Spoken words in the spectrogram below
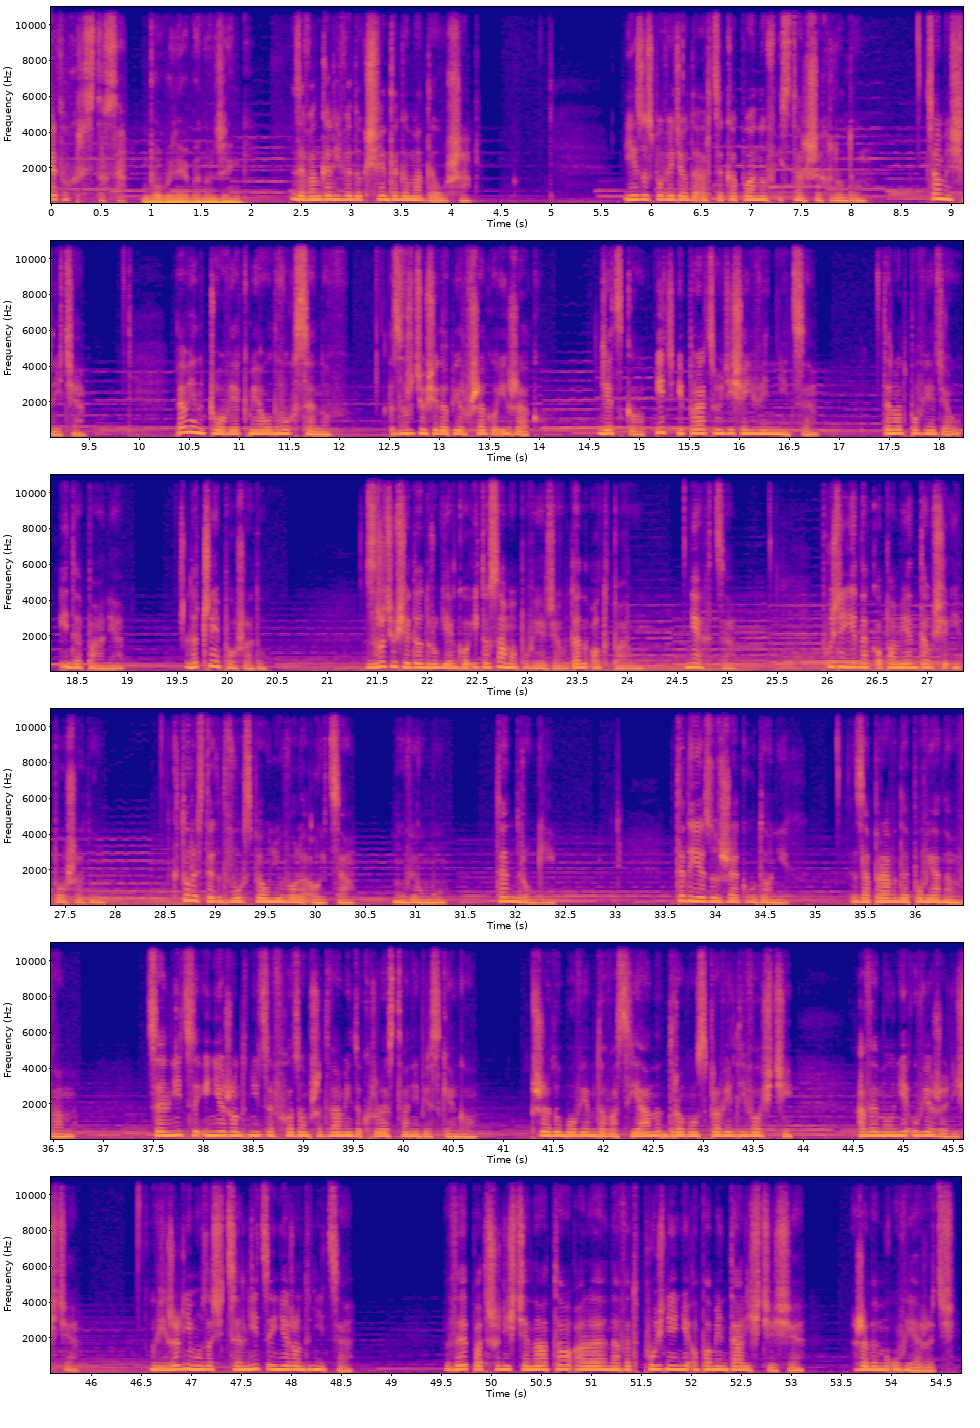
Światło Chrystusa. Bogu niech będą dzięki. Z Ewangelii według świętego Mateusza. Jezus powiedział do arcykapłanów i starszych ludu: Co myślicie? Pewien człowiek miał dwóch synów. Zwrócił się do pierwszego i rzekł: Dziecko, idź i pracuj dzisiaj w winnicy. Ten odpowiedział: Idę, panie. Lecz nie poszedł. Zwrócił się do drugiego i to samo powiedział. Ten odparł: Nie chcę. Później jednak opamiętał się i poszedł. Który z tych dwóch spełnił wolę ojca? Mówią mu: Ten drugi. Wtedy Jezus rzekł do nich: Zaprawdę powiadam wam, celnicy i nierządnicy wchodzą przed wami do Królestwa Niebieskiego. Przyszedł bowiem do was Jan drogą sprawiedliwości, a wy mu nie uwierzyliście. Uwierzyli mu zaś celnicy i nierządnicy. Wy patrzyliście na to, ale nawet później nie opamiętaliście się, żeby mu uwierzyć.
